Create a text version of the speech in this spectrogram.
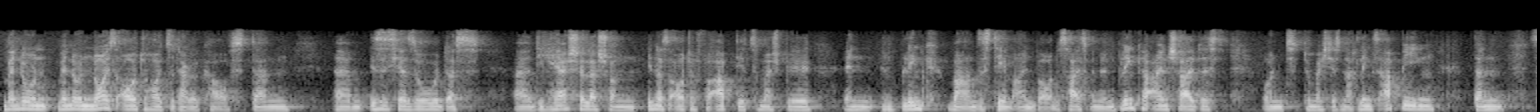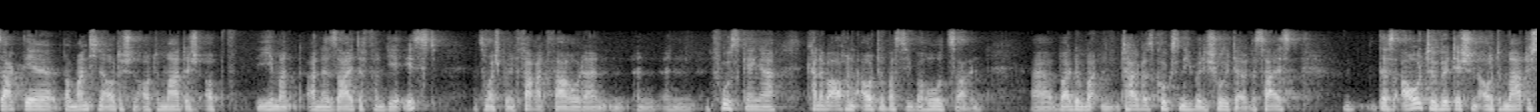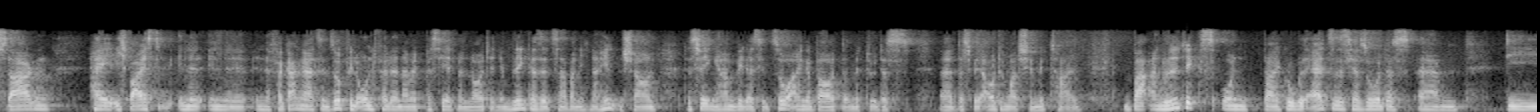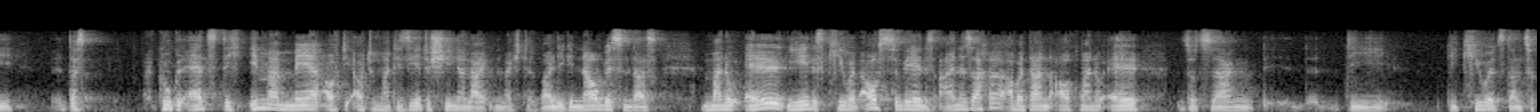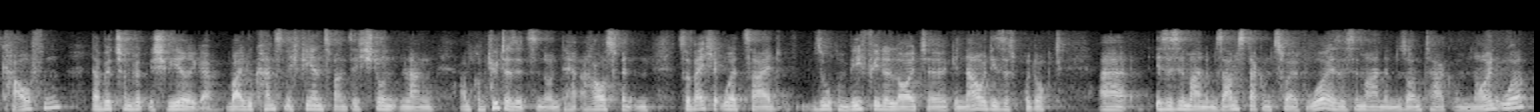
wenn, du, wenn du ein neues Auto heutzutage kaufst, dann ähm, ist es ja so, dass äh, die Hersteller schon in das Auto vorab dir zum Beispiel ein, ein Blinkwarnsystem einbauen. Das heißt, wenn du einen Blinker einschaltest und du möchtest nach links abbiegen, dann sagt der bei manchen Autos schon automatisch, ob jemand an der Seite von dir ist, zum Beispiel ein Fahrradfahrer oder ein, ein, ein Fußgänger, kann aber auch ein Auto, was überholt sein, äh, weil du teilweise guckst nicht über die Schulter. Das heißt, das Auto wird dir schon automatisch sagen, hey, ich weiß, in, in, in der Vergangenheit sind so viele Unfälle damit passiert, wenn Leute in dem Blinker sitzen, aber nicht nach hinten schauen. Deswegen haben wir das jetzt so eingebaut, damit du das, äh, dass wir automatisch hier mitteilen. Bei Analytics und bei Google Ads ist es ja so, dass ähm, die, dass Google Ads dich immer mehr auf die automatisierte Schiene leiten möchte, weil die genau wissen, dass manuell jedes Keyword auszuwählen ist eine Sache, aber dann auch manuell sozusagen die die Keywords dann zu kaufen, da wird es schon wirklich schwieriger, weil du kannst nicht 24 Stunden lang am Computer sitzen und herausfinden, zu welcher Uhrzeit suchen wie viele Leute genau dieses Produkt. Äh, ist es immer an einem Samstag um 12 Uhr? Ist es immer an einem Sonntag um 9 Uhr?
